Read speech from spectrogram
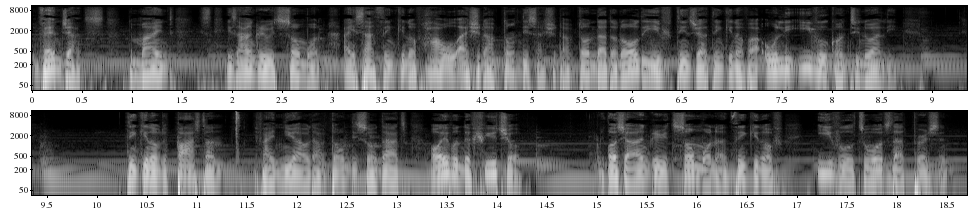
vengeance. The mind is angry with someone and you start thinking of how oh, I should have done this, I should have done that, and all the evil things you are thinking of are only evil continually. Thinking of the past and if I knew I would have done this or that, or even the future, because you're angry with someone and thinking of evil towards that person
